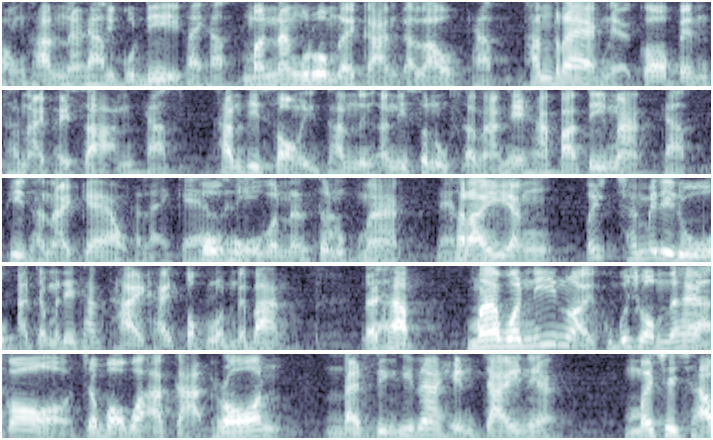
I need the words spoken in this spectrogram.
สองท่านนะครับพี่กุดดี้ใช่ครับมานั่งร่วมรายการกับเรา ครับ ท่านแรกเนี่ยก็เป็นทนายไพศาล ครับ ท่านที่สองอีกท่านหนึ่งอันนี้สนุกสนานเฮฮาปาร์ตี้มาก ครับ พี่ทนายแก้ว ทนายแก้วโอ้โหนั่นเองวันนั้นสนุกมาก แน่นอน ใครยังเอ้ยฉันไม่ได้ดูอาจจะไม่ได้ทักทายใครตกหล่นไปบ้างนะครับ มาวันนี้หน่อยคุณผู้ชมนะฮะครับก็จะบอกว่าอากาศร้อนอืมแต่สิ่งที่น่าเห็นใจเนี่ยไม่ใช่ชาว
